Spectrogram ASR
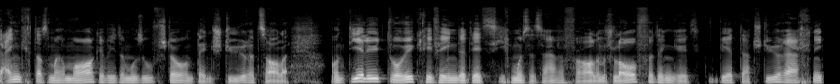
denkt, dass man am Morgen wieder muss aufstehen und dann Steuern zahlen. Und die Leute, die wirklich finden, jetzt, ich muss jetzt einfach vor allem schlafen, dann wird auch die Steuerrechnung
